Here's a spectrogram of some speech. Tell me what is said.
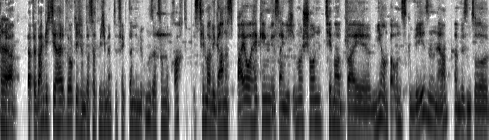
Ja. ja dafür danke ich dir halt wirklich und das hat mich im Endeffekt dann in die Umsetzung gebracht. Das Thema veganes Biohacking ist eigentlich immer schon Thema bei mir und bei uns gewesen. Ja, wir sind so,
